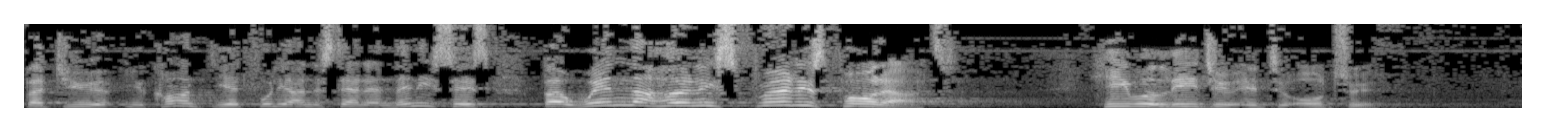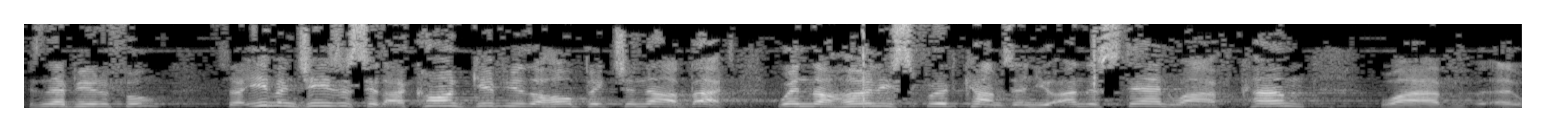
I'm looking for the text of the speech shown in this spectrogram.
but you, you can't yet fully understand it. And then he says, But when the Holy Spirit is poured out, he will lead you into all truth. Isn't that beautiful? So even Jesus said, I can't give you the whole picture now, but when the Holy Spirit comes and you understand why I've come, why I've uh,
